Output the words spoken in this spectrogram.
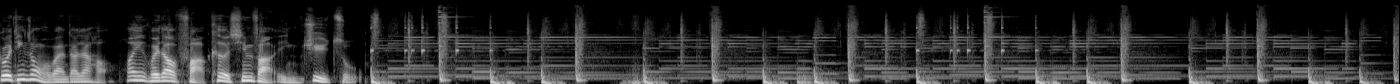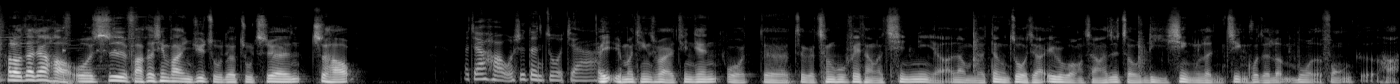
各位听众伙伴，大家好，欢迎回到法克新法影剧组。Hello，大家好，我是法克新法影剧组的主持人志豪。大家好，我是邓作家。哎，有没有听出来？今天我的这个称呼非常的亲昵啊，让我们的邓作家一如往常还是走理性、冷静或者冷漠的风格哈。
